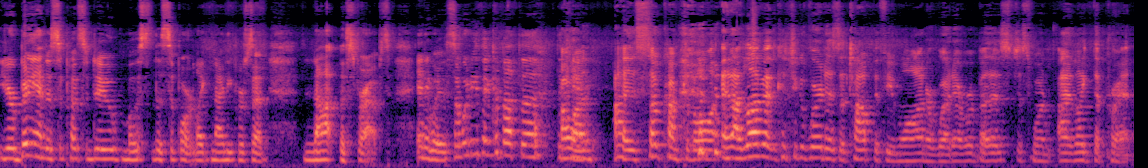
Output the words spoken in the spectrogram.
your band is supposed to do most of the support, like 90%, not the straps. Anyway, so what do you think about the, the Oh, I, I, it's so comfortable, and I love it because you can wear it as a top if you want or whatever. But it's just one. I like the print.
